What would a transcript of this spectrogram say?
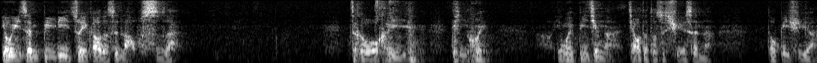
忧郁症比例最高的是老师啊。这个我可以体会，因为毕竟啊，教的都是学生啊，都必须啊，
